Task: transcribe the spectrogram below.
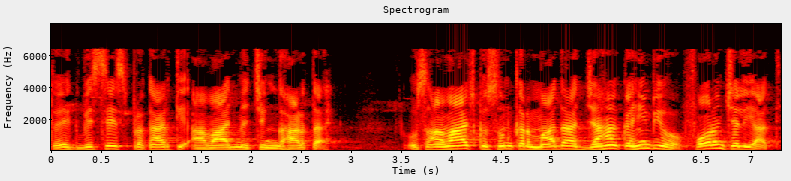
तो एक विशेष प्रकार की आवाज़ में चिंगाड़ता है। उस आवाज़ को सुनकर मादा जहाँ कहीं भी हो, फ़ौरन चली आती।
